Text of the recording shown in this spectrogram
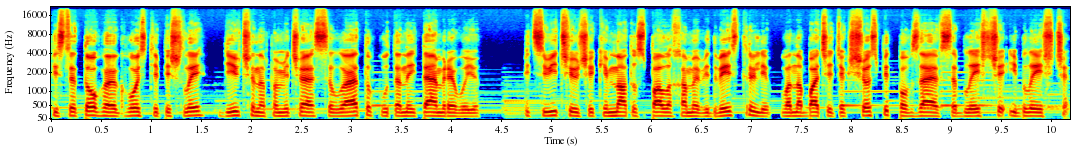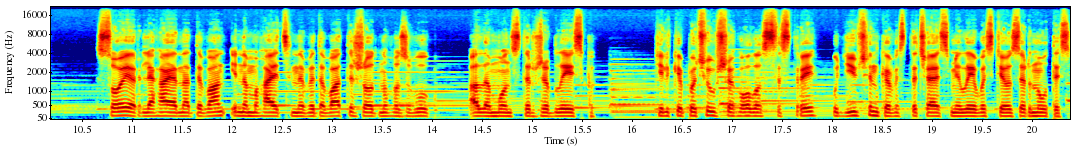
Після того, як гості пішли, дівчина помічає силует, окутаний темрявою. Підсвічуючи кімнату спалахами від вистрілів, вона бачить, як щось підповзає все ближче і ближче. Сойер лягає на диван і намагається не видавати жодного звуку, але монстр вже близько. Тільки почувши голос сестри, у дівчинки вистачає сміливості озирнутись.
